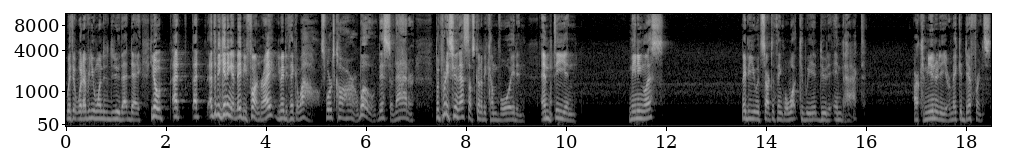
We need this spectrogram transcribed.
with it whatever you wanted to do that day. You know, at, at, at the beginning, it may be fun, right? You may be thinking, wow, sports car, or whoa, this or that. Or, but pretty soon, that stuff's going to become void and empty and meaningless. Maybe you would start to think, well, what could we do to impact our community or make a difference?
